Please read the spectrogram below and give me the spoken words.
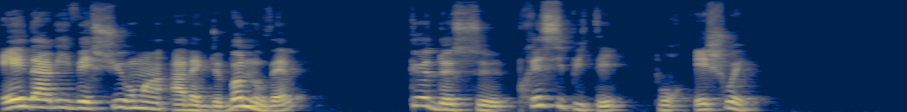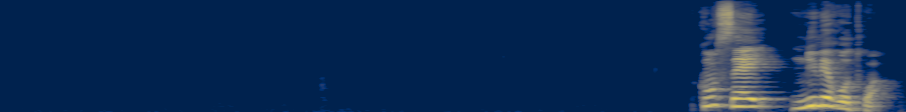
et d'arriver sûrement avec de bonnes nouvelles que de se précipiter pour échouer. Conseil numéro 3.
